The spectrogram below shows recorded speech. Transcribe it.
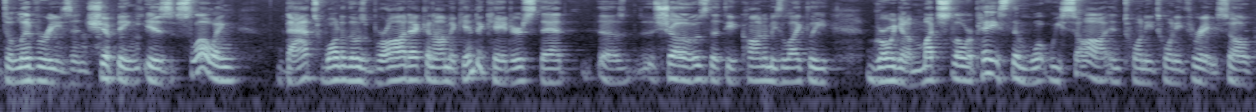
deliveries and shipping is slowing, that's one of those broad economic indicators that uh, shows that the economy is likely growing at a much slower pace than what we saw in 2023. So,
